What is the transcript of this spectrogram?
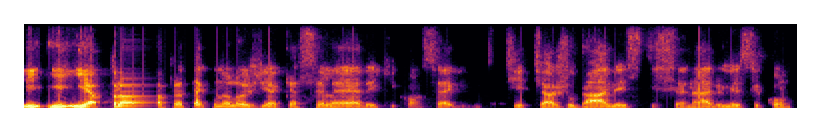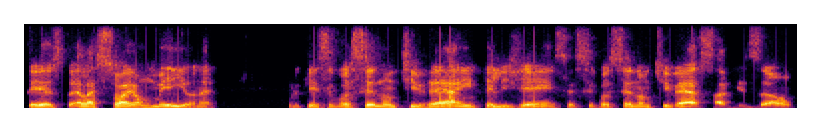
e, e, a própria tecnologia que acelera e que consegue te, te, ajudar nesse cenário, nesse contexto, ela só é um meio, né? Porque se você não tiver a inteligência, se você não tiver essa visão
